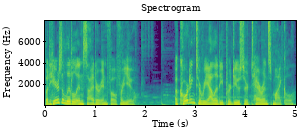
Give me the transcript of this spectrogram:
but here's a little insider info for you. According to reality producer Terrence Michael,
